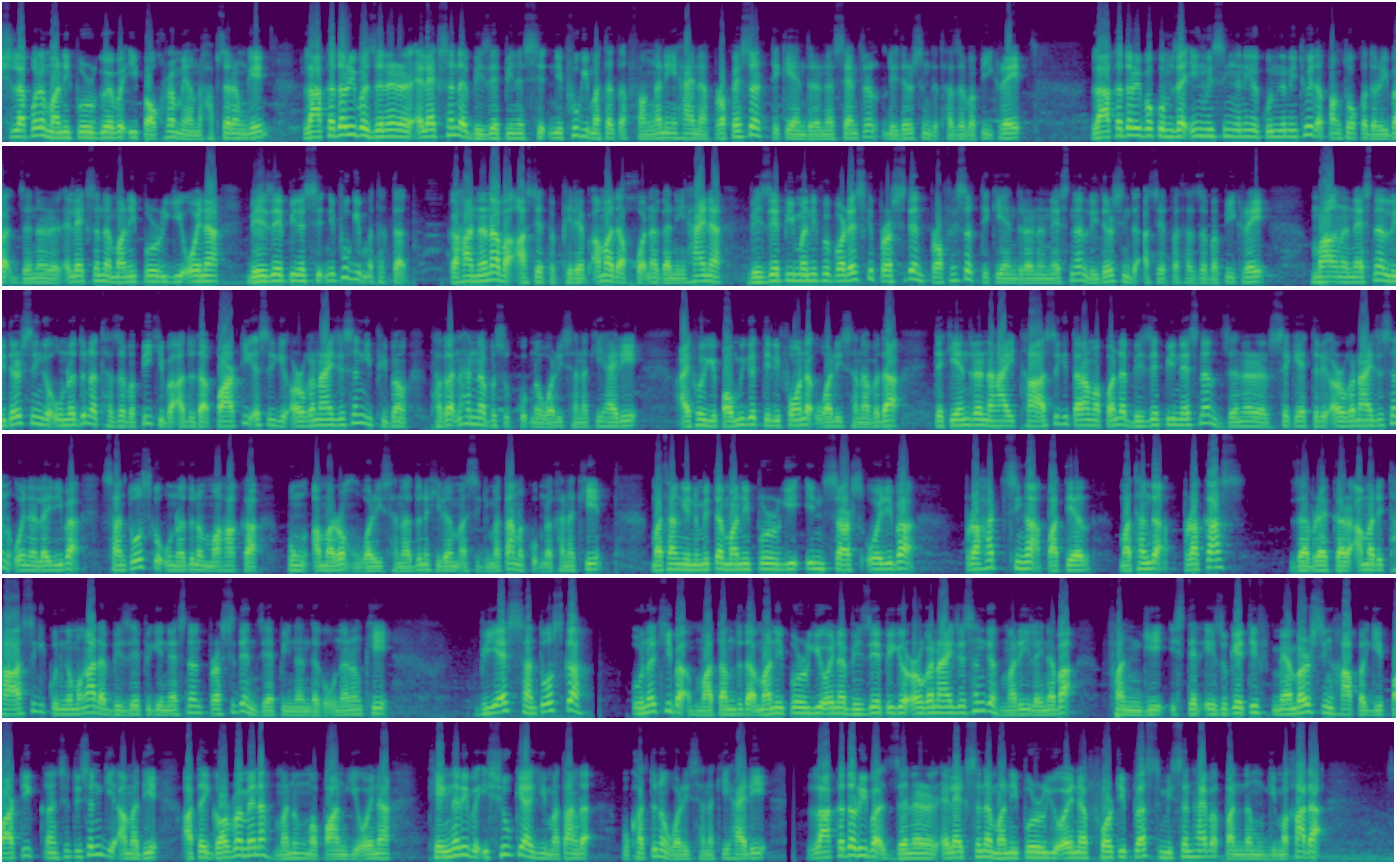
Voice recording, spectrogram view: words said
शिलापुर मणिपुर गोइबा इ पाउखरा मैम हापसरमगे लाकदरीब जनरल इलेक्शन बीजेपी ने सीट निफू की मथक फंगनी है प्रोफेसर टिकेंद्र ने सेंट्रल लीडर थाजब पीख्रे लाकदरीब कुमजा इंग लिंग कुनगनीथोद पांथोकदरीब जनरल इलेक्शन मणिपुर की बीजेपी कहानना आसेप फिरेप हाई बीजेपी मणिपुर प्रदेश की president professor Tikendra national leader आसेप थजब पीख्रे नेशनल लीडर उन्दून थजब पीब अ पार्टी असी ऑर्गनाइजेशन की फीव फगटना कूप वरी सनखी अखोगी पाग टेलीफोन वरी सनबद टेकेंद्र की तरमपन BJP national general secretary organisation organisation Santosh को उन्दून पुंग पुरम वरी सनदन हिरम अगर मतान कूपना ꯃꯊꯪꯒꯤ ꯅꯨꯃꯤꯠꯇ ꯃꯅꯤꯄꯨꯔꯒꯤ ꯏꯟꯆꯥꯔꯖ ꯑꯣꯏꯔꯤꯕ ꯄ꯭ꯔꯍꯠ ꯁꯤꯡꯍ ꯄꯇꯦꯜ ꯃꯊꯪꯗ ꯄ꯭ꯔꯀꯥꯁ ꯖꯕ꯭ꯔꯦꯀꯔ ꯑꯃꯗꯤ ꯊꯥ ꯑꯁꯤꯒꯤ ꯀꯨꯟꯒ ꯃꯉꯥꯗ ꯕꯤ ꯖꯦ ꯄꯤꯒꯤ ꯅꯦꯁꯅꯦꯜ ꯄ꯭ꯔꯁꯤꯗꯦꯟ ꯖꯦ ꯄꯤ ꯅꯟꯗꯒ ꯎꯅꯔꯝꯈꯤ ꯕꯤ ꯑꯦꯁ ꯁꯟꯇꯣꯁꯀ ꯎꯅꯈꯤꯕ ꯃꯇꯝꯗꯨꯗ ꯃꯅꯤꯄꯨꯔꯒꯤ ꯑꯣꯏꯅ ꯕꯤ ꯖꯦ ꯄꯤꯒꯤ ꯑꯣꯔꯒꯅꯥꯏꯖꯦꯁꯟꯒ ꯃꯔꯤ ꯂꯩꯅꯕ ꯐꯟꯒꯤ ꯏꯁꯇꯦꯠ ꯑꯦꯖꯨꯀꯦꯇꯤꯚ ꯃꯦꯝꯕꯔꯁꯤꯡ ꯍꯥꯞꯄꯒꯤ ꯄꯥꯔꯇꯤ ꯀꯟꯁꯇꯤꯇ꯭ꯌꯨꯁꯟꯒꯤ ꯑꯃꯗꯤ ꯑꯇꯩ ꯒꯣꯔꯚꯔꯟꯃꯦꯟꯅ ꯃꯅꯨꯡ ꯃꯄꯥꯟꯒꯤ ꯑꯣꯏꯅ ꯊꯦꯡꯅꯔꯤꯕ ꯏꯁꯨ ꯀꯌꯥꯒꯤ ꯃꯇꯥꯡꯗ ꯄꯨꯈꯠꯇꯨꯅ ꯋꯥꯔꯤ ꯁꯥꯟꯅꯈꯤ ꯍꯥꯏꯔꯤ ꯂꯥꯛꯀꯗꯧꯔꯤꯕ ꯖꯦꯅꯔꯦꯜ ꯏꯂꯦꯛꯁꯟꯅ ꯃꯅꯤꯄꯨꯔꯒꯤ ꯑꯣꯏꯅ ꯐꯣꯔꯇꯤ ꯄ꯭ꯂꯁ ꯃꯤꯁꯟ ꯍꯥꯏꯕ ꯄꯥꯟꯗꯝꯒꯤ ꯃꯈꯥꯗ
